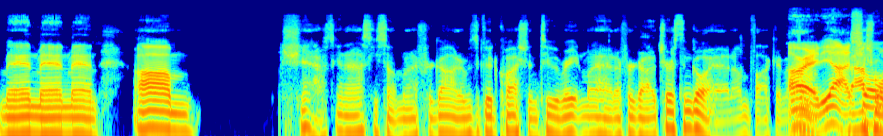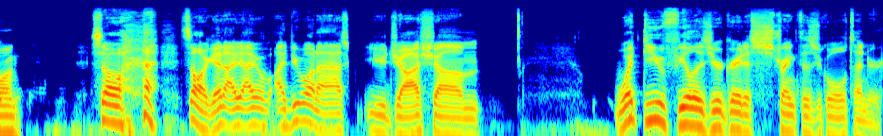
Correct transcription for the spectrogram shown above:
man, man, man. Um, shit. I was gonna ask you something. I forgot. It was a good question too. Right in my head, I forgot. Tristan, go ahead. I'm fucking. All I'm right. Yeah. Dash So, one. so it's all good. I, I, I do want to ask you, Josh, um, what do you feel is your greatest strength as a goaltender?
